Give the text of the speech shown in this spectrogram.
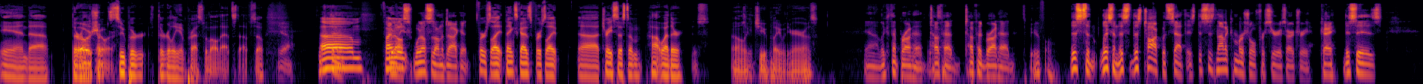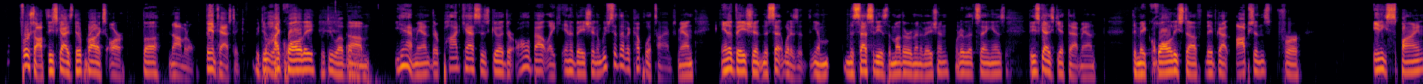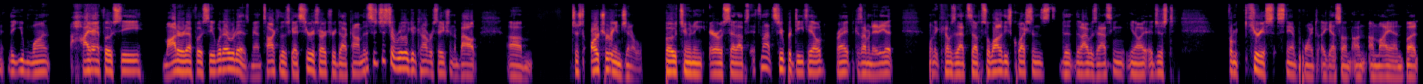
And uh, thoroughly, For sure. I'm super thoroughly impressed with all that stuff. So, Yeah. Look at that. um, what else? What else is on the docket? First Lite. Thanks, guys. First Lite. Uh, trace system, hot weather. This- Oh, look at you playing with your arrows. Yeah, look at that broadhead. Tough head. Tough head broadhead. It's beautiful. This listen, this this talk with Seth is this is not a commercial for Sirius Archery. Okay. This is first off, these guys, their products are phenomenal. Fantastic. We do high quality. we do love them. Um yeah, man. Their podcast is good. They're all about like innovation. And we've said that a couple of times, man. Innovation, necess- what is it? You know, necessity is the mother of innovation, whatever that saying is. These guys get that, man. They make quality stuff. They've got options for any spine that you want, high FOC, moderate FOC, whatever it is, man. Talk to those guys, siriusarchery.com. This is just a really good conversation about um, just archery in general, bow tuning, arrow setups. It's not super detailed, right? Because I'm an idiot when it comes to that stuff. So a lot of these questions that, that I was asking, you know, it just from a curious standpoint, I guess, on on on my end. But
